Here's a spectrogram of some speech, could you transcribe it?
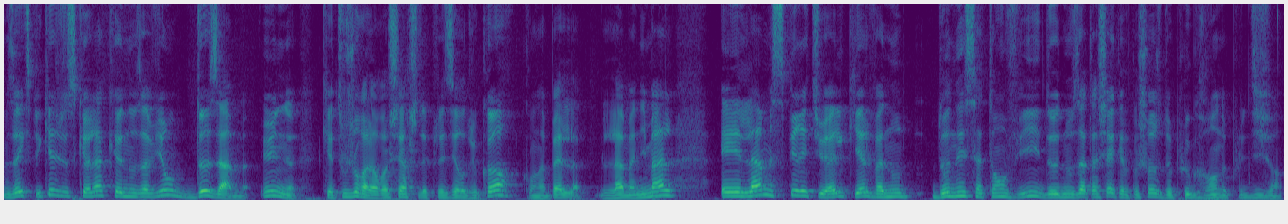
nous a expliqué jusque-là que nous avions deux âmes. Une qui est toujours à la recherche des plaisirs du corps, qu'on appelle l'âme animale, et l'âme spirituelle qui, elle, va nous donner cette envie de nous attacher à quelque chose de plus grand, de plus divin.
